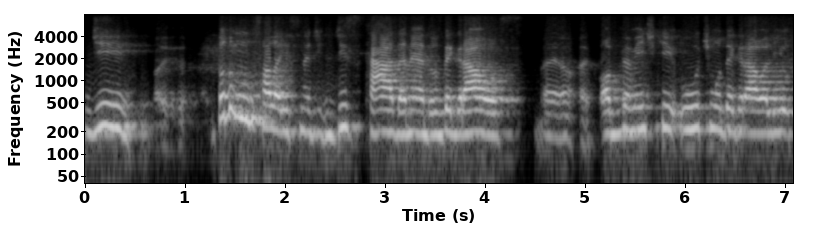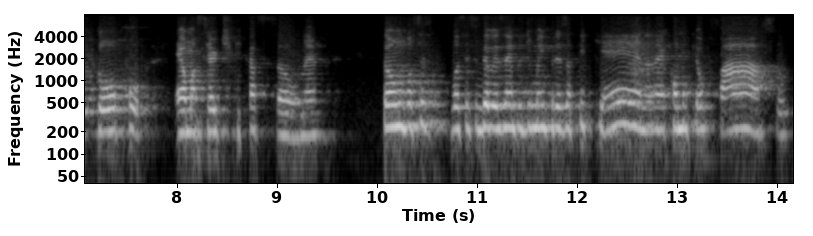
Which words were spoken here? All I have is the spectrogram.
de. Todo mundo fala isso, né? De, de escada, né? Dos degraus é, obviamente que o último degrau ali, o topo, é uma certificação, né? Então, você, você se deu o exemplo de uma empresa pequena, né? Como que eu faço?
